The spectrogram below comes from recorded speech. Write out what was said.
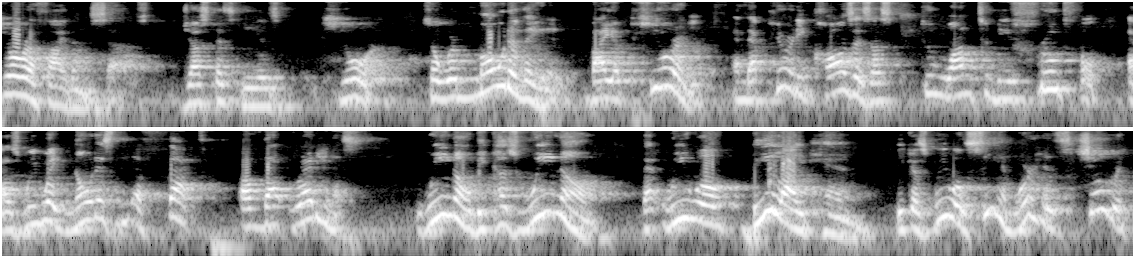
purify themselves just as he is pure. So we're motivated by a purity, and that purity causes us to want to be fruitful as we wait. Notice the effect of that readiness. We know because we know that we will be like him because we will see him. We're his children.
